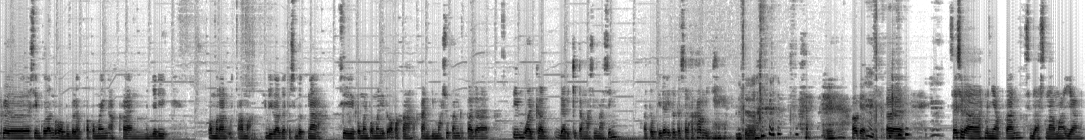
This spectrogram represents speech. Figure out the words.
kesimpulan bahwa beberapa pemain akan menjadi pemeran utama di laga tersebut. Nah, si pemain-pemain itu apakah akan dimasukkan kepada tim wildcard dari kita masing-masing atau tidak itu terserah kami. Betul. Oke, eh, saya sudah menyiapkan 11 nama yang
